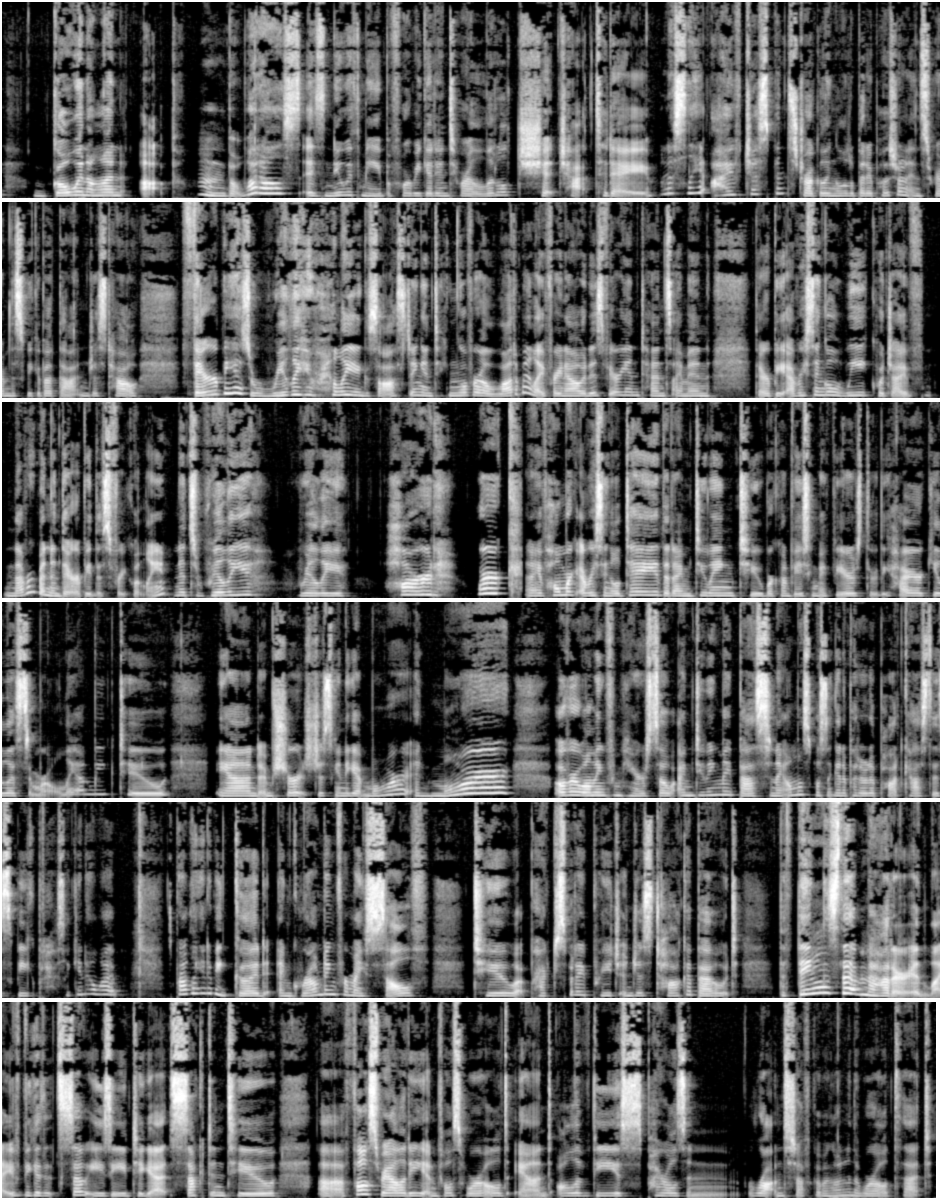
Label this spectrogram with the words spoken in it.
going on up. Hmm, but what else is new with me before we get into our little chit chat today? Honestly, I've just been struggling a little bit. I posted on Instagram this week about that and just how therapy is really, really exhausting and taking over a lot of my life right now. It is very intense. I'm in therapy every single week, which I've never been in therapy this frequently. And it's really, really hard, work. And I have homework every single day that I'm doing to work on facing my fears through the hierarchy list, and we're only on week two. And I'm sure it's just going to get more and more overwhelming from here. So I'm doing my best. And I almost wasn't going to put out a podcast this week, but I was like, you know what? It's probably going to be good and grounding for myself to practice what I preach and just talk about the things that matter in life because it's so easy to get sucked into uh, false reality and false world and all of these spirals and rotten stuff going on in the world that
